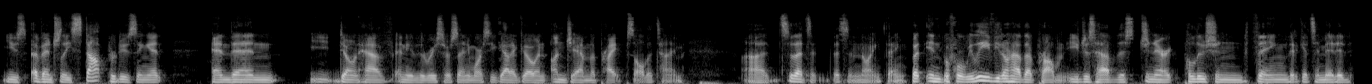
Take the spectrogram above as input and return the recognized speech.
you eventually stop producing it and then you don't have any of the resource anymore. So you got to go and unjam the pipes all the time. Uh, so that's a, that's an annoying thing. But in Before We Leave, you don't have that problem. You just have this generic pollution thing that gets emitted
